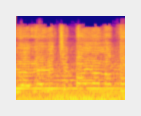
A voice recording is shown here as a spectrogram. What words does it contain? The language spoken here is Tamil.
கீழே நெளிச்சு பயணம்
